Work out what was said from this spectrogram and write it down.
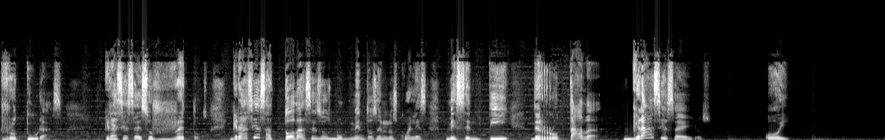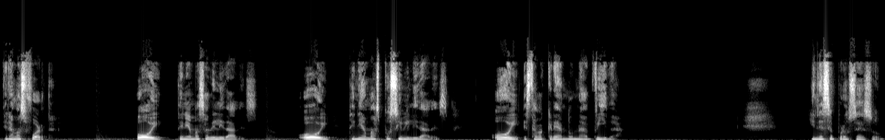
roturas, gracias a esos retos, gracias a todos esos momentos en los cuales me sentí derrotada, gracias a ellos, hoy era más fuerte. Hoy tenía más habilidades. Hoy tenía más posibilidades. Hoy estaba creando una vida. Y en ese proceso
